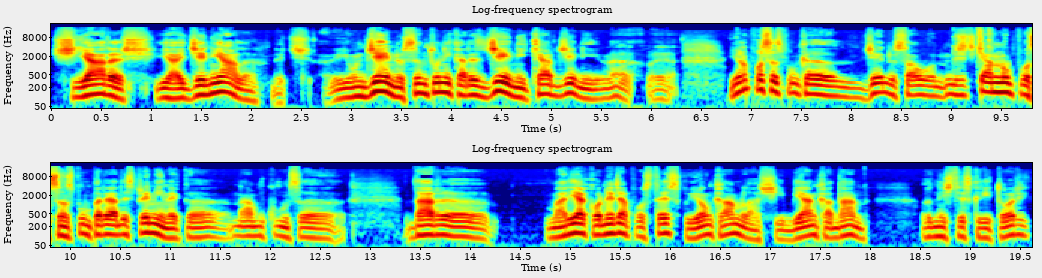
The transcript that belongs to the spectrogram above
Și iarăși, ea e genială. Deci, e un geniu. Sunt unii care sunt genii, chiar genii. Eu nu pot să spun că geniu sau... Deci chiar nu pot să-mi spun părerea despre mine, că n-am cum să... Dar uh, Maria Cornelia Postescu, Ion Camla și Bianca Dan sunt niște scriitori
